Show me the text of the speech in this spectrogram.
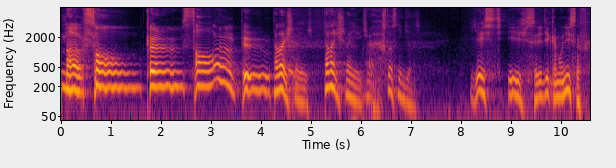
marchons, que impur. Товарищ Раевич, товарищ Раевич, что с ним делать? Есть и среди коммунистов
